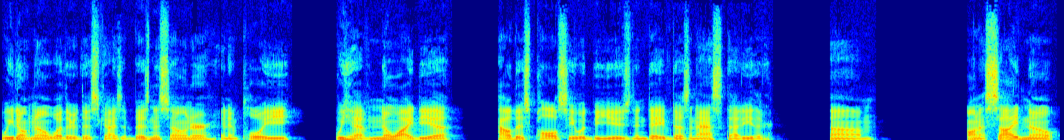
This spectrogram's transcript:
we don't know whether this guy's a business owner, an employee. We have no idea how this policy would be used, and Dave doesn't ask that either. Um, on a side note,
